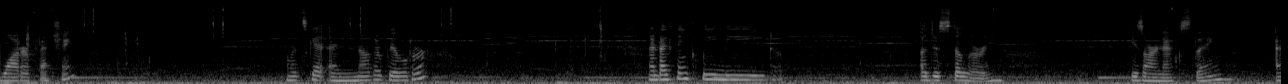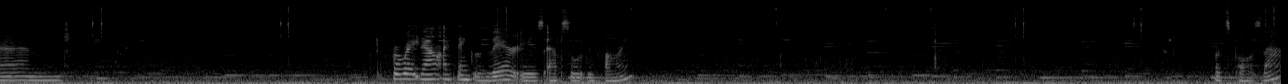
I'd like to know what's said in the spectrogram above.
water fetching. Let's get another builder. And I think we need a distillery is our next thing. And for right now, I think there is absolutely fine. Let's pause that.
